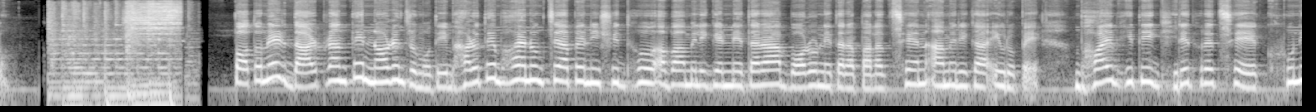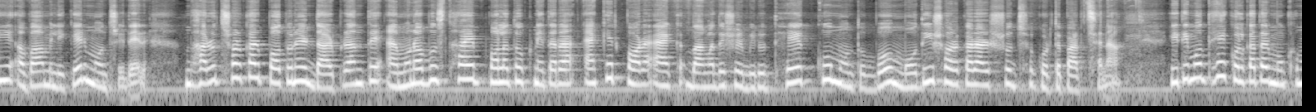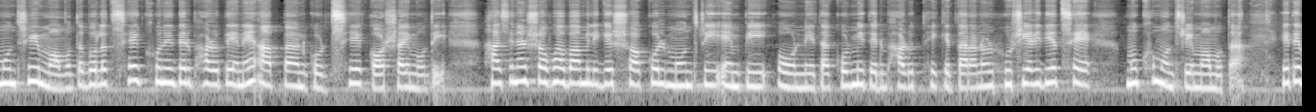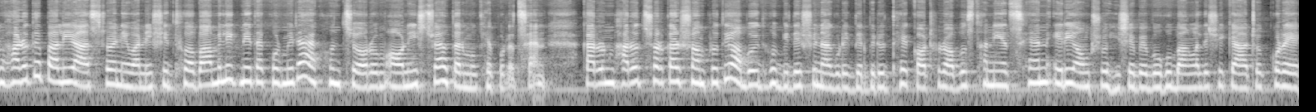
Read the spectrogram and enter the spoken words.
পতনের দ্বার প্রান্তে নরেন্দ্র মোদী ভারতে ভয়ানক চাপে নিষিদ্ধ আওয়ামী লীগের নেতারা, বড় নেতারা পালাচ্ছেন আমেরিকা, ইউরোপে। ভয় ভীতি ঘিরে ধরেছে খুনি আওয়ামী লীগের মন্ত্রীদের। ভারত সরকার পতনের দ্বার প্রান্তে এমন অবস্থায় পলাতক নেতারা একের পর এক বাংলাদেশের বিরুদ্ধে কুমন্তব্য মোদী সরকার আর সহ্য করতে পারছে না। ইতিমধ্যে কলকাতার মুখ্যমন্ত্রী মমতা বলেছে, খুনিদের ভারতে এনে আপ্যায়ন করছে কসাই মোদী। হাসিনার সহ আওয়ামী লীগের সকল মন্ত্রী, এমপি ও নেতা কর্মীদের ভারত থেকে তাড়ানোর হুঁশিয়ারি দিয়েছে মুখ্যমন্ত্রী মমতা। এতে ভারতে পালিয়ে আশ্রয় নেওয়া নিষিদ্ধ আওয়ামী লীগ নেতাকর্মীরা এখন চরম অনিশ্চয়তার মুখে পড়েছেন। কারণ ভারত সরকার সম্প্রতি অবৈধ বিদেশি নাগরিকদের বিরুদ্ধে কঠোর অবস্থান নিয়েছেন। এরই অংশ হিসেবে বহু বাংলাদেশিকে আটক করে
